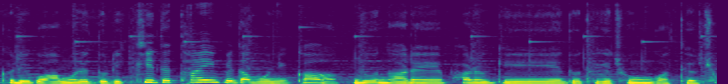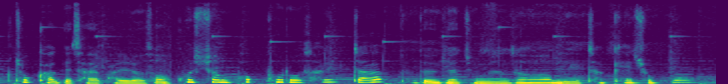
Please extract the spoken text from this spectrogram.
그리고 아무래도 리퀴드 타입이다 보니까 눈 아래에 바르기에도 되게 좋은 것 같아요. 촉촉하게 잘 발려서 쿠션 퍼프로 살짝 두들겨주면서 밀착해주고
